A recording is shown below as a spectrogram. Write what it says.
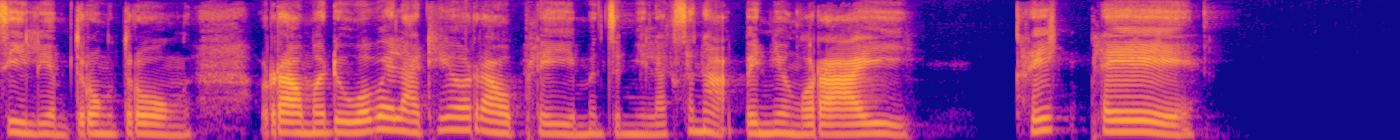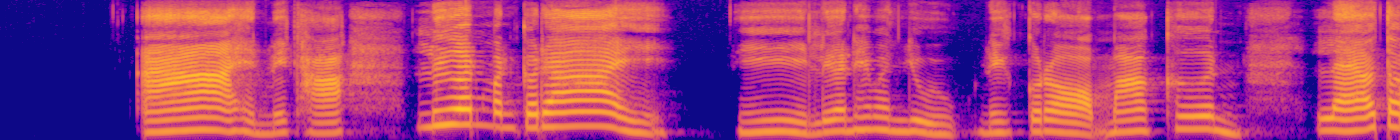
สี่เหลี่ยมตรงๆ เรามาดูว่าเวลาที่เราเพลย์มันจะมีลักษณะเป็นอย่างไร คลิกเพลย์อ่า เห็นไหมคะ เลื่อนมันก็ได้ นี่เลื่อนให้มันอยู่ในกรอบมากขึ้น แล้วแต่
